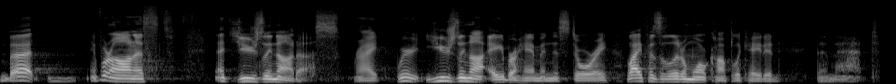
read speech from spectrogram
But if we're honest, that's usually not us, right? We're usually not Abraham in this story. Life is a little more complicated than that.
